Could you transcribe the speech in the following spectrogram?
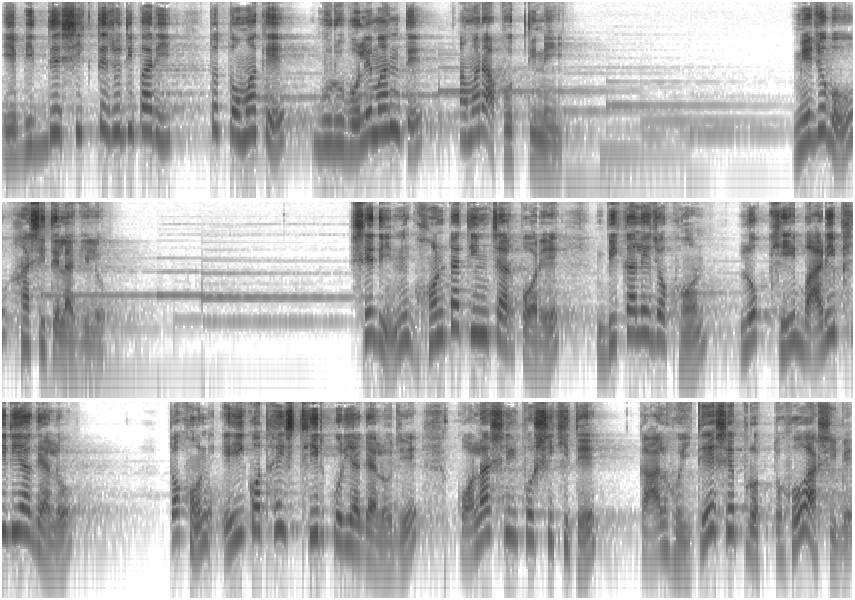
এ বিদ্যে শিখতে যদি পারি, তো তোমাকে গুরু বলে মানতে আমার আপত্তি নেই। মেজ বউ হাসিতে লাগিল। সেদিন ঘণ্টা তিন চার পরে বিকালে যখন লক্ষ্মী বাড়ি ফিরিয়া গেল, তখন এই কথাই স্থির করিয়া গেল যে কলা শিল্প শিখিতে কাল হইতে সে প্রত্যহ আসিবে।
